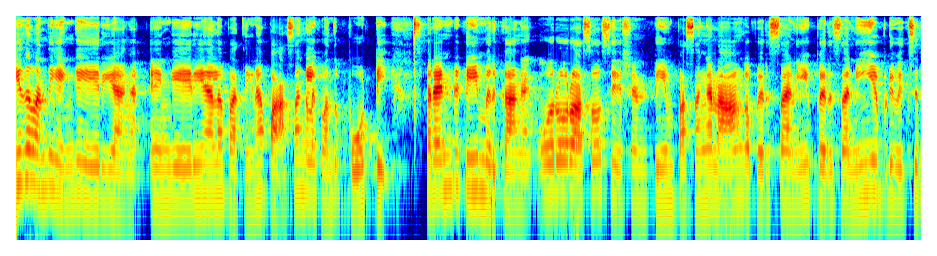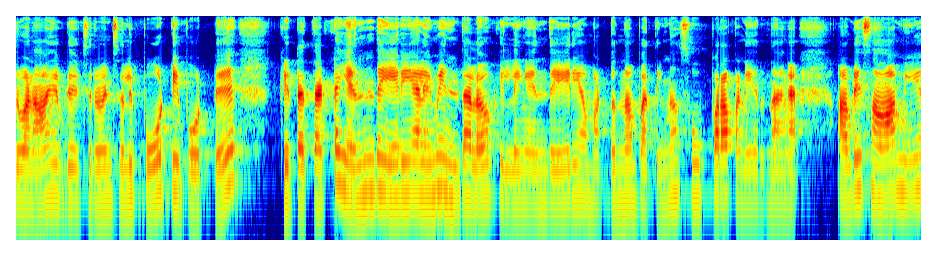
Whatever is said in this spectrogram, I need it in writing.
இது வந்து எங்கள் ஏரியாங்க? எங்கள் ஏரியாவில் பார்த்தீங்கன்னா பசங்களுக்கு வந்து போட்டி. ரெண்டு டீம் இருக்காங்க. ஒரு ஒரு அசோசியேஷன் டீம் பசங்க. நாங்கள் பெருசாக நீ பெருசாக நீ எப்படி வச்சிருவ நான் எப்படி வச்சுருவேன்னு சொல்லி போட்டி போட்டு கிட்டத்தட்ட எந்த ஏரியாலையுமே இந்த அளவுக்கு இல்லைங்க. இந்த ஏரியா மட்டும்தான் பார்த்தீங்கன்னா சூப்பராக பண்ணியிருந்தாங்க. அப்படியே சாமியே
